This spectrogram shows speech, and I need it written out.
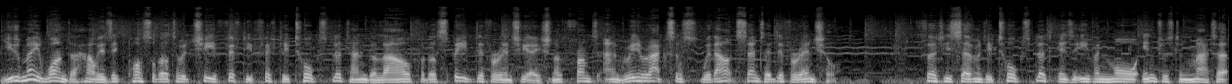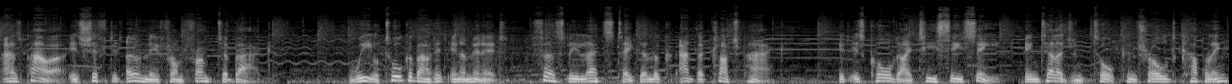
You may wonder how is it possible to achieve 50-50 torque split and allow for the speed differentiation of front and rear axles without center differential. 30-70 torque split is even more interesting matter as power is shifted only from front to back. We'll talk about it in a minute, firstly let's take a look at the clutch pack. It is called ITCC, Intelligent Torque Controlled Coupling,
